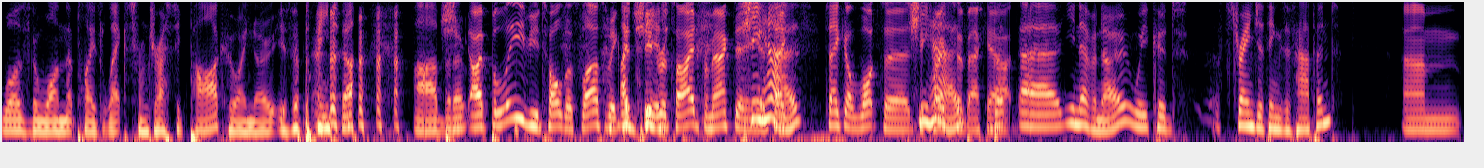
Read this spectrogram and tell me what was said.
was the one that plays Lex from Jurassic Park, who I know is a painter. uh, but She- I, I believe you told us last week that she'd retired from acting. she It'd take- has. take, a lot to, She to coax has. her back but, out. uh, you never know. We could. Stranger things have happened. Um,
